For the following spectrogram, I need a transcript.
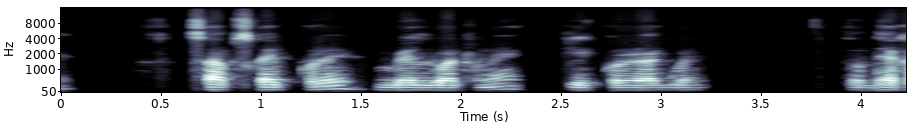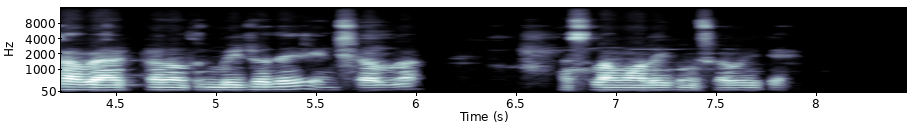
সাবস্ক্রাইব করে বেল বাটনে ক্লিক করে রাখবেন। তো দেখা হবে আরেকটা নতুন ভিডিওতে ইনশাল্লাহ আসসালামু আলাইকুম সবাইকে।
